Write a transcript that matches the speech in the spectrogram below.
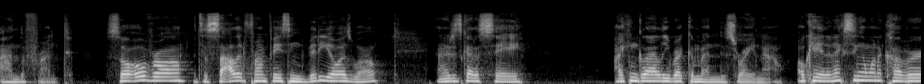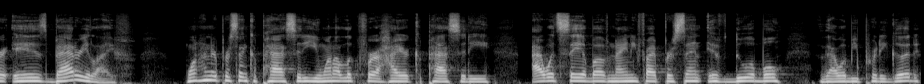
on the front. So overall, it's a solid front facing video as well. And I just got to say, I can gladly recommend this right now. Okay, the next thing I want to cover is battery life. 100% capacity. You want to look for a higher capacity. I would say above 95% if doable. That would be pretty good.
